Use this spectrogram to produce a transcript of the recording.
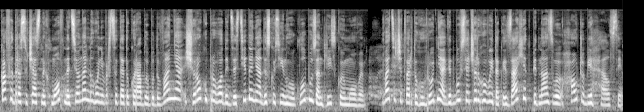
Кафедра сучасних мов Національного університету кораблебудування щороку проводить засідання дискусійного клубу з англійської мови. 24 грудня відбувся черговий такий захід під назвою «How to be healthy».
